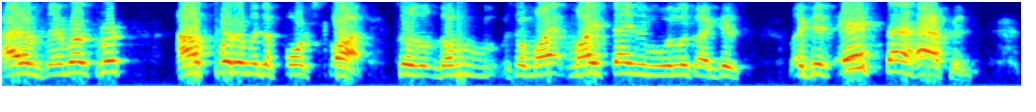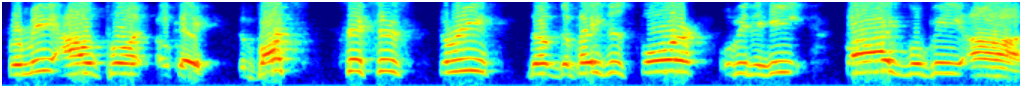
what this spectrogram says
Adams and Westbrook, I'll put him in the fourth spot. So the, the so my my standings will look like this like this if that happens. For me, I'll put okay the Bucks, Sixers, three. The the Pacers, four will be the Heat. Five will be uh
